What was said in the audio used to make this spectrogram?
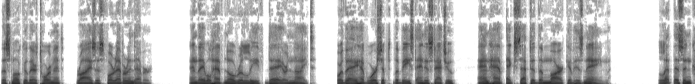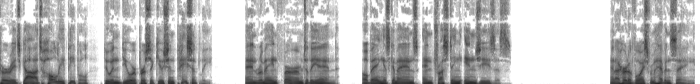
The smoke of their torment rises forever and ever, and they will have no relief day or night for they have worshipped the beast and his statue, and have accepted the mark of his name. Let this encourage God's holy people to endure persecution patiently, and remain firm to the end, obeying his commands and trusting in Jesus. And I heard a voice from heaven saying,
